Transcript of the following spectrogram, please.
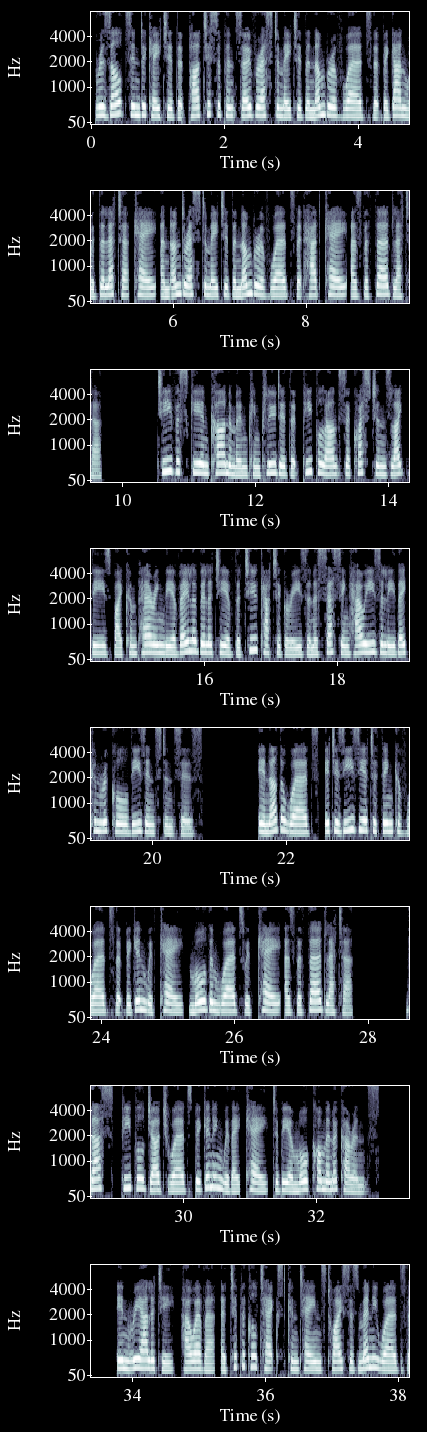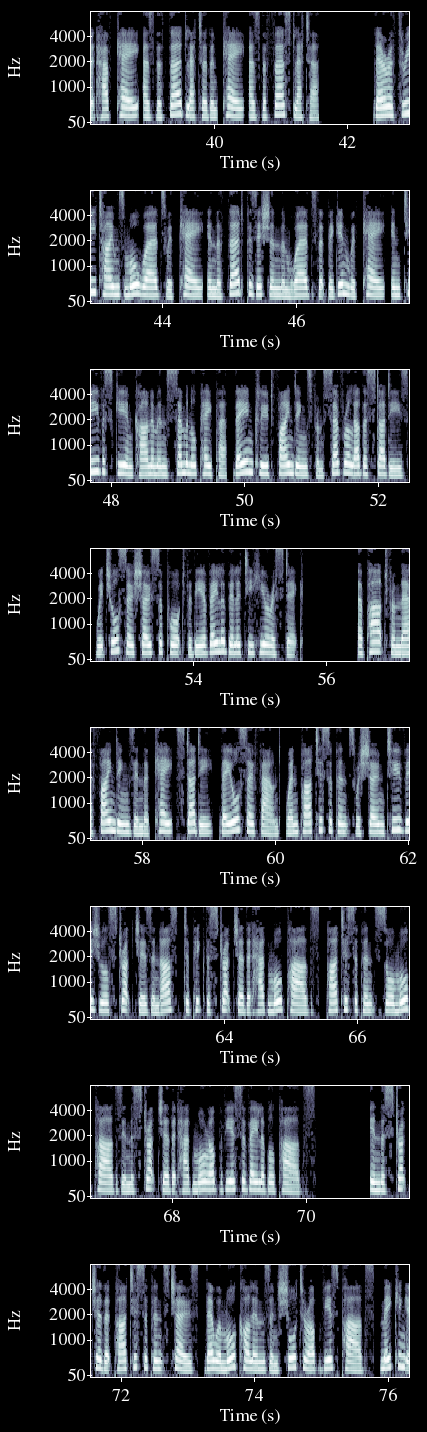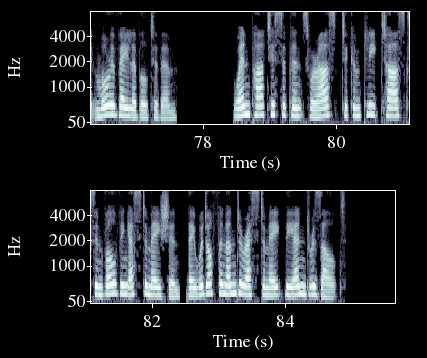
Results indicated that participants overestimated the number of words that began with the letter K and underestimated the number of words that had K as the third letter. Tversky and Kahneman concluded that people answer questions like these by comparing the availability of the two categories and assessing how easily they can recall these instances. In other words, it is easier to think of words that begin with k more than words with k as the third letter. Thus, people judge words beginning with a k to be a more common occurrence. In reality, however, a typical text contains twice as many words that have k as the third letter than k as the first letter. There are three times more words with k in the third position than words that begin with k. In Tversky and Kahneman's seminal paper, they include findings from several other studies, which also show support for the availability heuristic. Apart from their findings in the K study, they also found, when participants were shown two visual structures and asked to pick the structure that had more paths, participants saw more paths in the structure that had more obvious available paths. In the structure that participants chose, there were more columns and shorter obvious paths, making it more available to them. When participants were asked to complete tasks involving estimation, they would often underestimate the end result.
